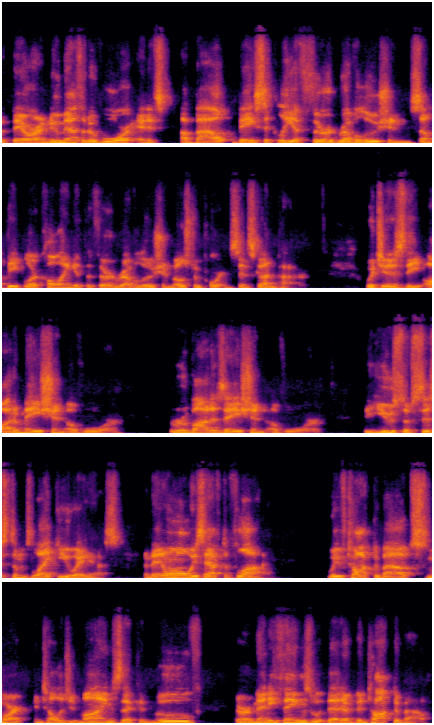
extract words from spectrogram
but they are a new method of war, and it's about basically a third revolution. Some people are calling it the third revolution, most important since gunpowder, which is the automation of war, the robotization of war, the use of systems like UAS. And they don't always have to fly. We've talked about smart, intelligent minds that can move. There are many things that have been talked about.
